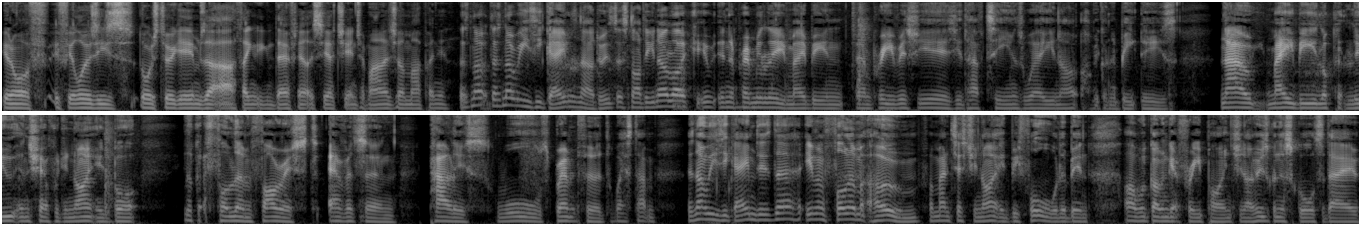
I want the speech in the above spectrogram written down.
you know if if he loses those two games, I think you can definitely see a change of manager. In my opinion, there's no there's no easy games now, do There's not. You know, like in the Premier League, maybe in, in previous years, you'd have teams where you know, oh, we're going to beat these. Now maybe you look at Luton, Sheffield United, but look at Fulham, Forest, Everton. Palace, Wolves, Brentford, West Ham. There's no easy games, is there? Even Fulham at home for Manchester United before would have been, oh, we'll go and get three points. You know, who's going to score today?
